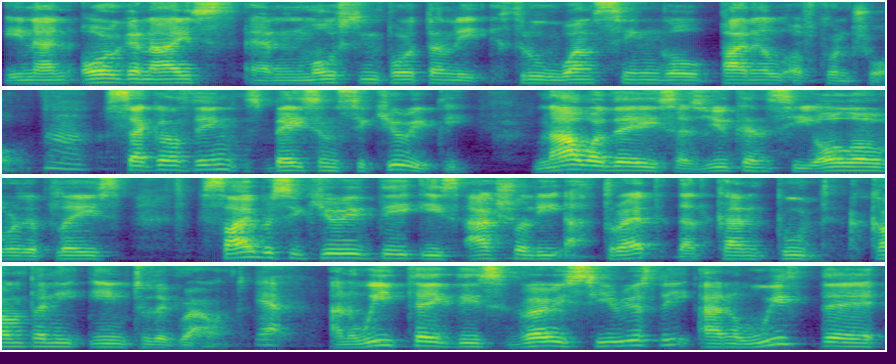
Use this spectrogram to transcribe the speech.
in an organized and most importantly through one single panel of control Hmm. second thing is based on security nowadays as you can see all over the place cybersecurity is actually a threat that can put a company into the ground Yeah. and we take this very seriously and with the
